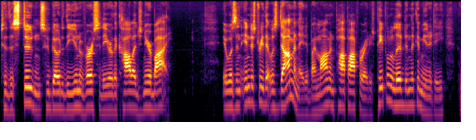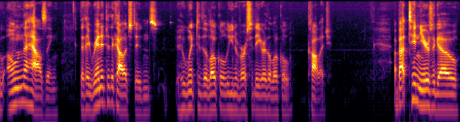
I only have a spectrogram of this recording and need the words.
to the students who go to the university or the college nearby. It was an industry that was dominated by mom and pop operators, people who lived in the community, who owned the housing that they rented to the college students who went to the local university or the local college. About 10 years ago,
